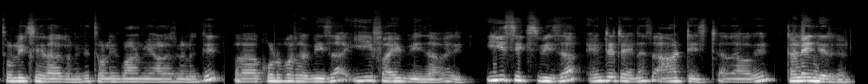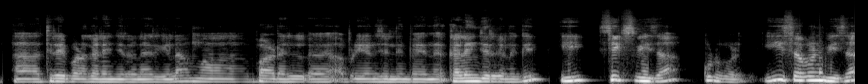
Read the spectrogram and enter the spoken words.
தொழில் செய்கிறார்களுக்கு தொழில் வாண்மையாளர்களுக்கு கொடுப்படுற விசா இ e ஃபைவ் விசாவா இருக்கு. E six visa entertainers artist அதாவது கலைஞர்கள். திரைப்பட கலைஞர்களாக இருக்கலாம் பாடல் அப்படின்னு சொல்லி கலைஞர்களுக்கு இ சிக்ஸ் விசா கொடுப்படுது E seven visa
